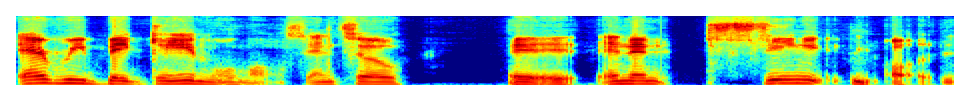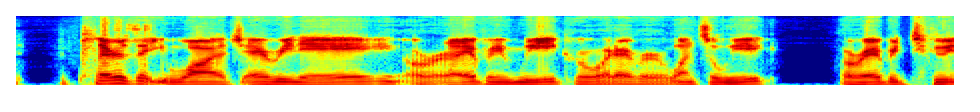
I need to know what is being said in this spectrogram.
every big game almost, and so it, and then seeing players that you watch every day or every week or whatever, once a week or every two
